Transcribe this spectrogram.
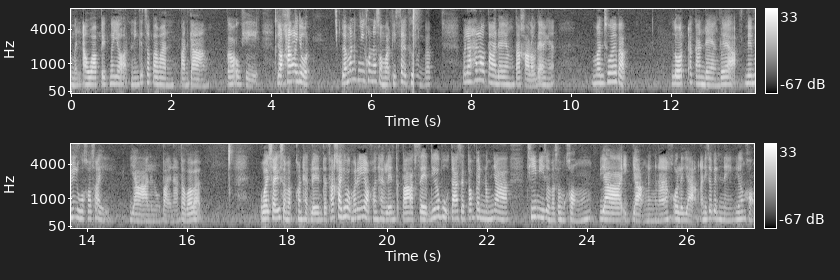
เหมือนเอาวาเป็กมาหยอด อันนี้ก็จะประมาณปานกลาง ก็โอเคหยอดข้างละหยด แล้วมันมีคุณสมบัติพิเศษคือเหมือนแบบ เวลาถ้าเราตาแดงตาขาวเราแดงเนี้ย มันช่วยแบบลดอาการแดงด้วยอะเมย์ไม่รู้ว่าเขาใส่ยาอะไรลงไปนะ แต่ว่าแบบ ไว้ใช้สำหรับคอนแทคเลนส์แต่ถ้าใครที่บอกไม่ได้อยากคอนแทคเลนส์แต่ตาอักเสบเยื่อบุตาอักเสบต้องเป็นน้ำยาที่มีส่วนผสมของยาอีกอย่างหนึ่งนะคนละอย่าง อันนี้จะเป็นในเรื่องของ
